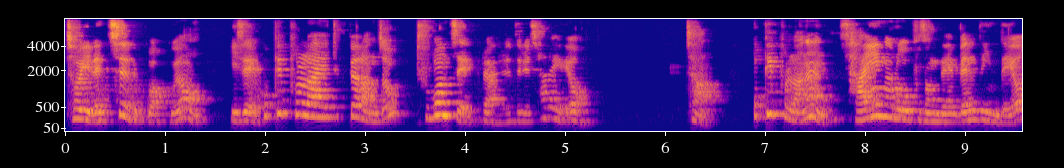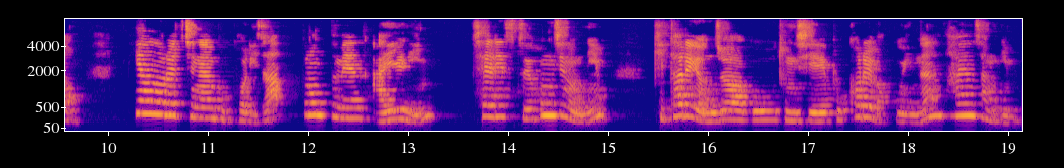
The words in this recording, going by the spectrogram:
저희 Let's 듣고 왔고요. 이제 호피폴라의 특별한 점 두 번째를 알려드릴 차례예요. 자, 호피폴라는 4인으로 구성된 밴드인데요. 피아노를 치는 보컬이자 frontman 아일님, 첼리스트 홍진호님, 기타를 연주하고 동시에 보컬을 맡고 있는 하현상님,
